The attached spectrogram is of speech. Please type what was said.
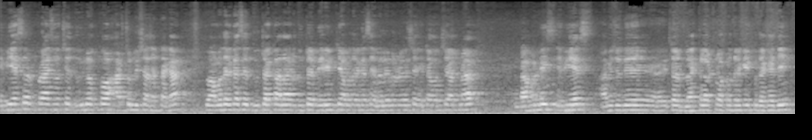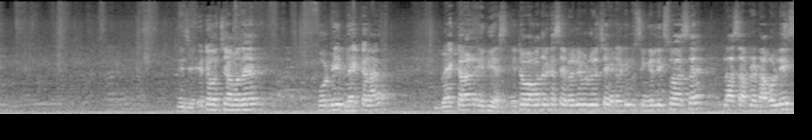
এবিএস এর প্রাইস হচ্ছে দুই লক্ষ আটচল্লিশ হাজার টাকা। তো আমাদের কাছে দুটা কালার দুটা ভেরিয়েন্টই আমাদের কাছে অ্যাভেলেবেল রয়েছে। এটা হচ্ছে আপনার ডাবল ডিস্ক এবিএস আমি যদি এটার ব্ল্যাক কালারটা আপনাদেরকে একটু দেখাই দিই। এই যে, এটা হচ্ছে আমাদের four B black colour black colour ABS এটাও আমাদের কাছে অ্যাভেলেবেল রয়েছে। এটার কিন্তু সিঙ্গেল ডিস্কও আছে প্লাস আপনার ডাবল ডিস্ক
